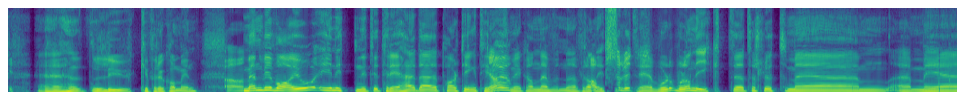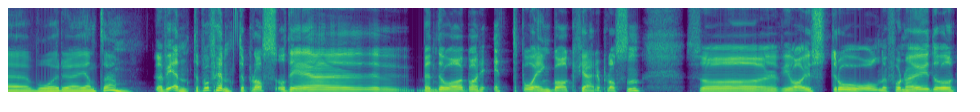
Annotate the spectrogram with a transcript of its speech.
eh, en luke for å komme inn. Ja. Men vi var jo i 1993 her. Det er et par ting til ja, ja. som vi kan nevne. fra Absolutt. 1993. Hvordan gikk det til slutt med, eh, med vår jente? Ja, Vi endte på femteplass, og det, men det var bare ett poeng bak fjerdeplassen. Så vi var jo strålende fornøyd. Og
